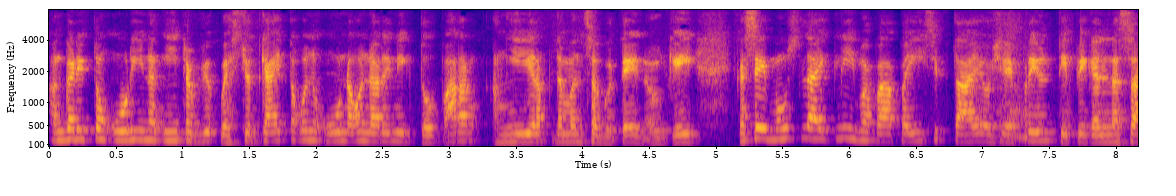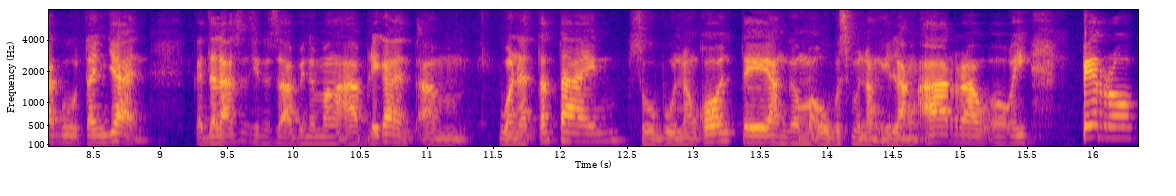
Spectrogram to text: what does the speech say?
Ang ganitong uri ng interview question, kahit ako nung una ko narinig to, parang ang hirap naman sagutin, okay? Kasi most likely, mapapaisip tayo, syempre yung typical na sagutan dyan kadalasan sinasabi ng mga applicant, um, one at a time, subo ng konti, hanggang maubos mo ng ilang araw, okay? Pero,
